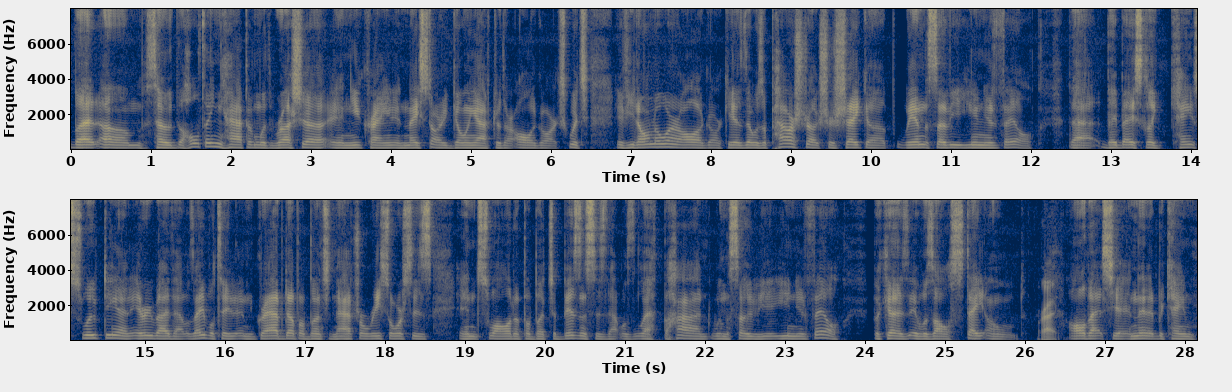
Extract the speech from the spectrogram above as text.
But um, so the whole thing happened with Russia and Ukraine, and they started going after their oligarchs. Which, if you don't know what an oligarch is, there was a power structure shakeup when the Soviet Union fell. That they basically came swooped in everybody that was able to and grabbed up a bunch of natural resources and swallowed up a bunch of businesses that was left behind when the Soviet Union fell because it was all state owned Right. all that shit, and then it became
